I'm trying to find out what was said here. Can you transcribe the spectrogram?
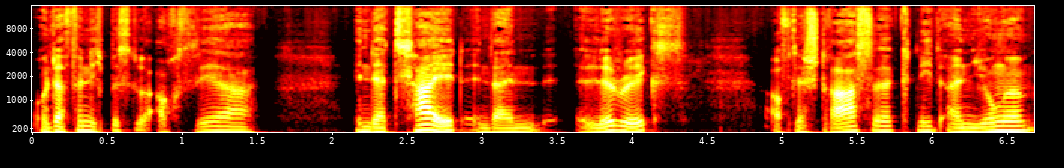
Und da finde ich, bist du auch sehr in der Zeit, in deinen Lyrics, auf der Straße kniet ein Junge,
